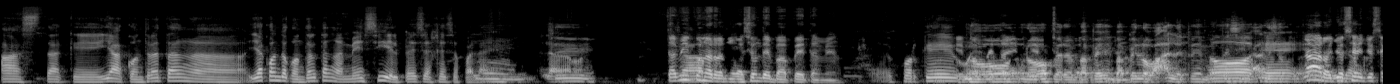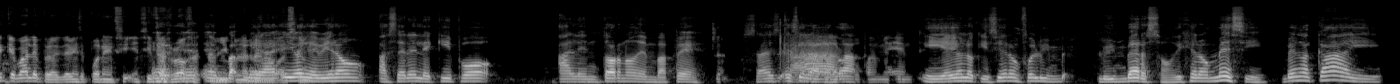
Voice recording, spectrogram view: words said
hasta que ya contratan a. Ya cuando contratan a Messi, el PSG se fue al aire. Mm, La sí. También O sea, con la renovación de Mbappé también. ¿Por qué? Bueno, No, no, pero Mbappé, Mbappé lo vale, Mbappé No, sí vale, eh, Claro, yo mira. sé, yo sé que vale, pero deben se ponen en ci- en cifras eh, rojas eh, también con la mira, ellos debieron hacer el equipo al entorno de Mbappé. Sí. O sea, es- esa es la Claro, verdad. totalmente. Y ellos lo que hicieron fue lo, in- lo inverso. Dijeron, Messi, ven acá y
